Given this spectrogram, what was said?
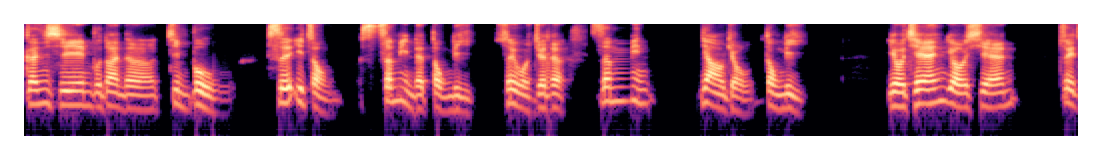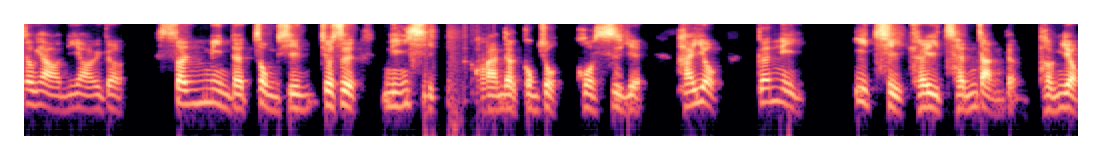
更新，不断的进步，是一种生命的动力。所以我觉得生命要有动力，有钱有闲，最重要你要一个生命的重心，就是你喜欢的工作或事业，还有跟你一起可以成长的朋友。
